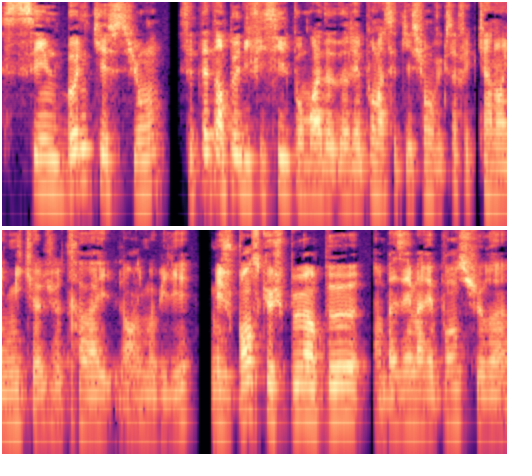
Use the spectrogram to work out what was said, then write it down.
C'est une bonne question. C'est peut-être un peu difficile pour moi de, répondre à cette question vu que ça fait qu'un an et demi que je travaille dans l'immobilier. Mais je pense que je peux un peu baser ma réponse sur, euh,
